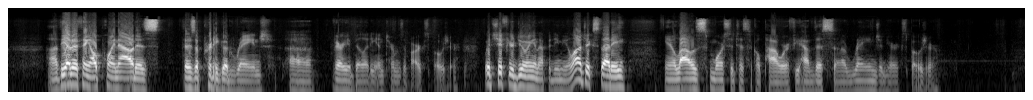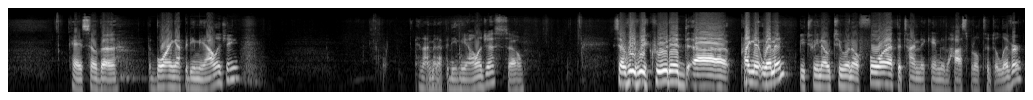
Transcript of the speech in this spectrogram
uh, the other thing I'll point out is there's a pretty good range uh, variability in terms of our exposure, which if you're doing an epidemiologic study, you know, allows more statistical power if you have this uh, range in your exposure. Okay, so the, the boring epidemiology, and I'm an epidemiologist, so so we recruited uh, pregnant women between 02 and 04 at the time they came to the hospital to deliver.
